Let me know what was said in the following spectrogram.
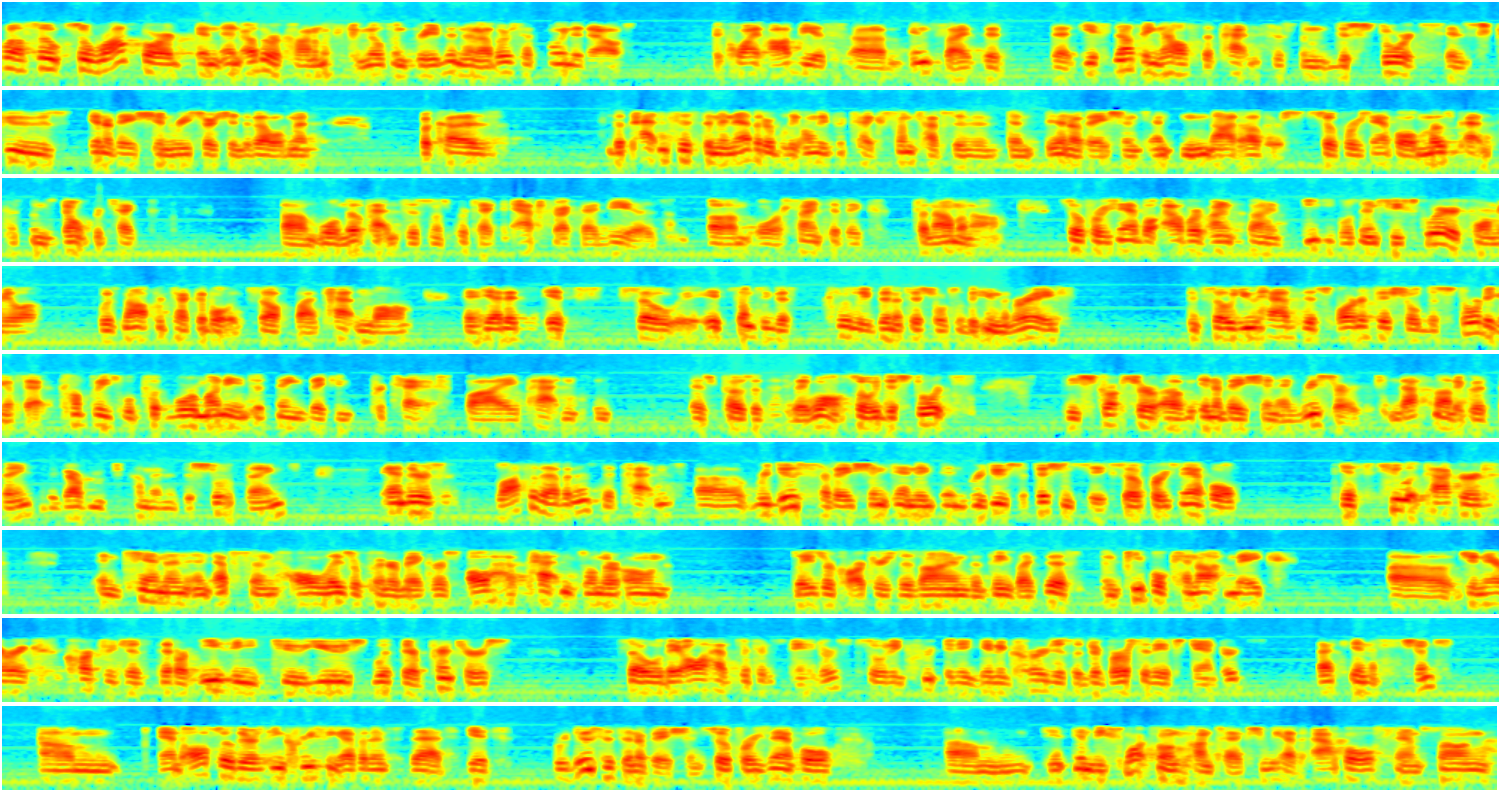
Well, so so Rothbard and, and other economists, Milton Friedman and others, have pointed out the quite obvious um, insight that that if nothing else, the patent system distorts and skews innovation, research, and development because the patent system inevitably only protects some types of innovations and not others. So, for example, most patent systems don't protect, um, well, no patent systems protect abstract ideas um, or scientific phenomena. So, for example, Albert Einstein's E equals mc squared formula was not protectable itself by patent law, and yet it's, it's so it's something that's clearly beneficial to the human race. And so you have this artificial distorting effect. Companies will put more money into things they can protect by patents as opposed to things they won't. So it distorts the structure of innovation and research. And that's not a good thing for the government to come in and distort things. And there's lots of evidence that patents uh, reduce innovation and, and reduce efficiency. So, for example, if Hewlett Packard and Canon and Epson, all laser printer makers, all have patents on their own laser cartridge designs and things like this, and people cannot make uh, generic cartridges that are easy to use with their printers. So they all have different standards. So it, it, encourages a diversity of standards. That's inefficient. Um, and also, there's increasing evidence that it reduces innovation. So, for example, um, in, in, the smartphone context, we have Apple, Samsung,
